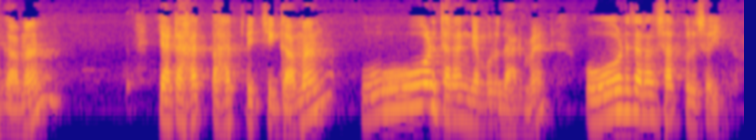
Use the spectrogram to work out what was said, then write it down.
ගමන් යටහත් පහත් වෙච්ච ගමන් ඕන තරම් ගැඹුරු ධර්ම ඕන තරම් සත්පුරුෂෝ ඉන්නවා.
